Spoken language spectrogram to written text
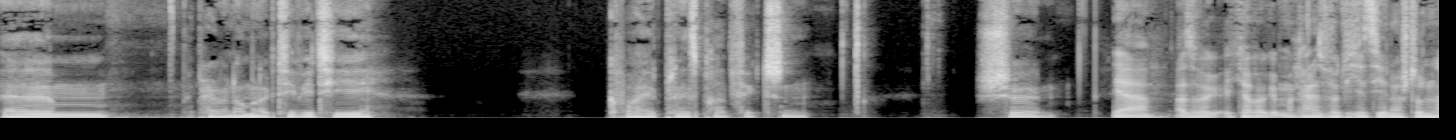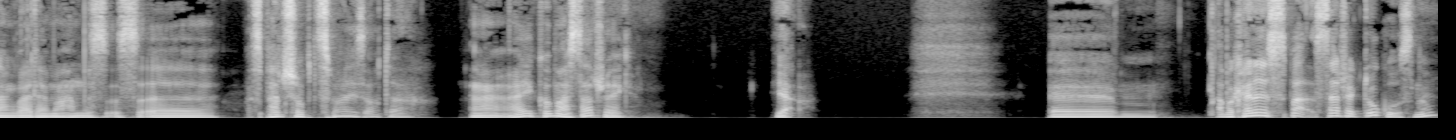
Ähm, Paranormal Activity. Quiet Place Pulp Fiction. Schön. Ja, also ich glaube, man kann es wirklich jetzt hier noch stundenlang weitermachen. Das ist, äh, SpongeBob 2 ist auch da. äh, hey, guck mal, Star Trek. Ja. Ähm, aber keine Spa Star Trek Dokus, ne?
